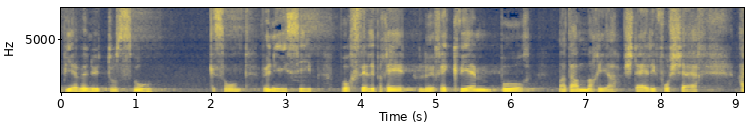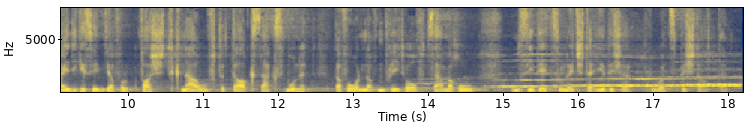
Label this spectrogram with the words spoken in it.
bienvenus tous vous qui sont venus ici pour célébrer le Requiem pour Madame Maria Stähli Foscher. Einige sind ja vor fast genau auf den Tag sechs Monate da vorne auf dem Friedhof zusammengekommen, um sie dort zur letzten irdischen Ruhe zu bestatten.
